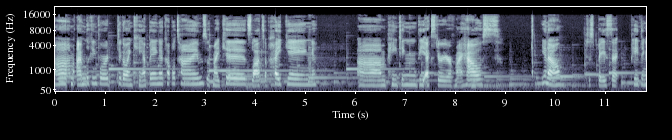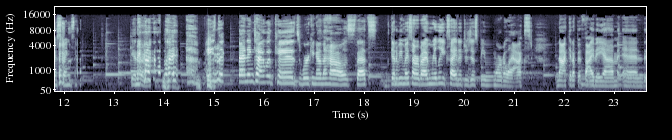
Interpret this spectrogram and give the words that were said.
Um, I'm looking forward to going camping a couple times with my kids, lots of hiking, um, painting the exterior of my house. You know, just basic painting a swing set. You know, basic spending time with kids, working on the house. That's gonna be my summer, but I'm really excited to just be more relaxed, not get up at 5 a.m. and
